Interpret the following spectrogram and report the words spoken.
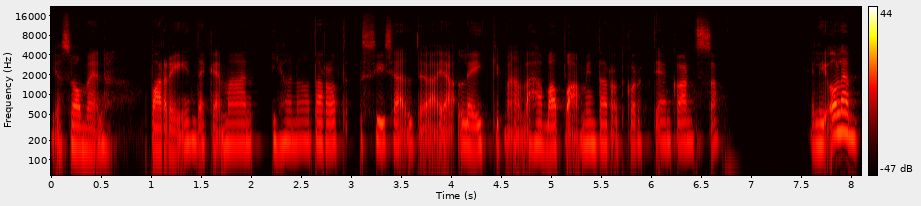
ja somen pariin tekemään ihanaa tarot-sisältöä ja leikkimään vähän vapaammin tarotkorttien kanssa. Eli olen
